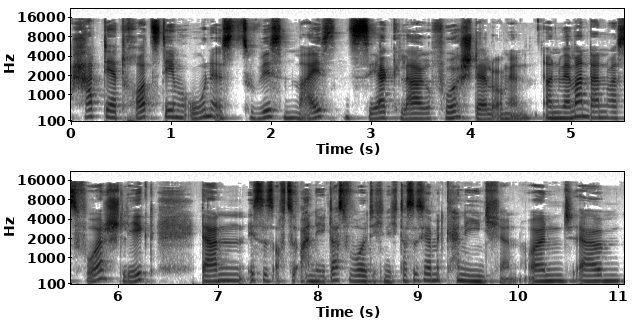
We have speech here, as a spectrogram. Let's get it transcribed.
hat der trotzdem, ohne es zu wissen, meistens sehr klare Vorstellungen. Und wenn man dann was vorschlägt, dann ist es oft so, ah nee, das wollte ich nicht, das ist ja mit Kaninchen. Und ähm,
